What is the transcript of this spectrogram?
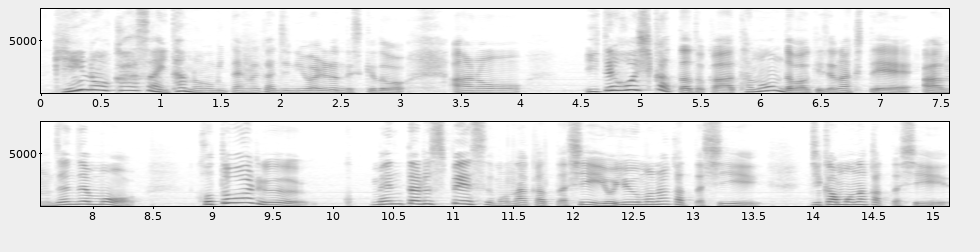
「義理のお母さんいたの?」みたいな感じに言われるんですけどあのいてほしかったとか頼んだわけじゃなくてあの全然もう断るメンタルスペースもなかったし余裕もなかったし時間もなかったし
